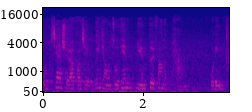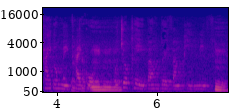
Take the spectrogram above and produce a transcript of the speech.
我现在学到高阶，我跟你讲，我昨天连对方的盘，我连开都没开过，嗯嗯嗯我就可以帮对方拼命。嗯，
